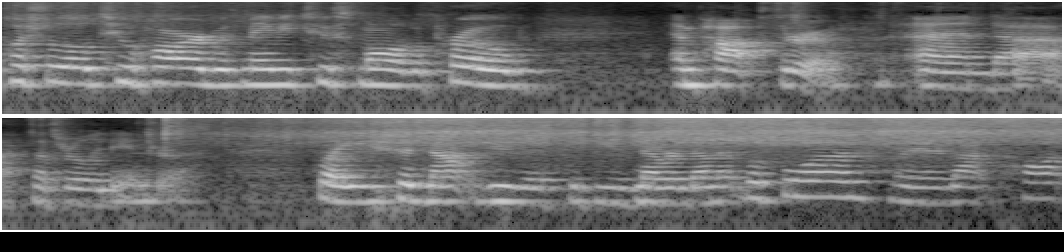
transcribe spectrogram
push a little too hard with maybe too small of a probe, and pop through. And uh, that's really dangerous. So you should not do this if you've never done it before or you're not taught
